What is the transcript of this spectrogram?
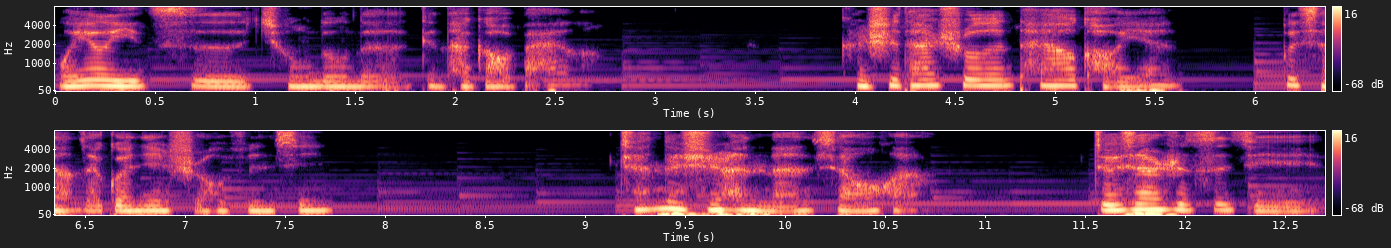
我又一次冲动的跟他告白了，可是他说他要考研，不想在关键时候分心。真的是很难消化，就像是自己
